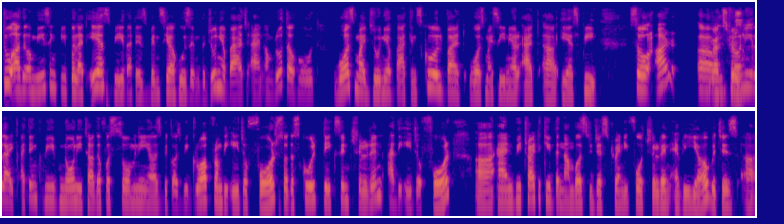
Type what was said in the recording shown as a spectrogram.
two other amazing people at ASB, that is Vincia, who's in the junior batch, and Amruta, who was my junior back in school, but was my senior at uh, ASB. So our uh, journey, like I think we've known each other for so many years because we grew up from the age of four. So the school takes in children at the age of four, uh, and we try to keep the numbers to just 24 children every year, which is uh,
